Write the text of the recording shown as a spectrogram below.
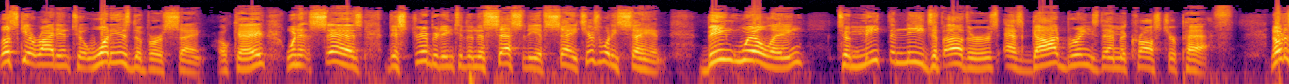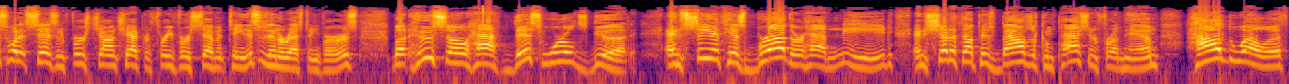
let's get right into it. What is the verse saying? Okay? When it says distributing to the necessity of saints, here's what he's saying. Being willing to meet the needs of others as God brings them across your path. Notice what it says in 1 John chapter 3 verse 17. This is an interesting verse. But whoso hath this world's good and seeth his brother have need and shutteth up his bowels of compassion from him, how dwelleth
